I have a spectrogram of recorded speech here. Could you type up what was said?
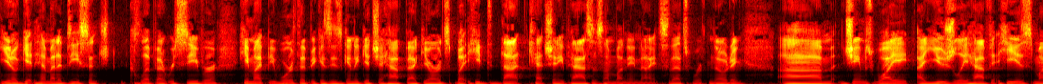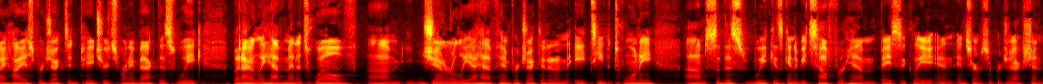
you know, get him at a decent clip at receiver, he might be worth it because he's going to get you halfback yards. But he did not catch any passes on Monday night, so that's worth noting. Um, James White, I usually have he is my highest projected Patriots running back this week, but I only have him at a 12. Um, generally, I have him projected at an 18 to 20. Um, so this week is going to be tough for him, basically in, in terms of projection.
